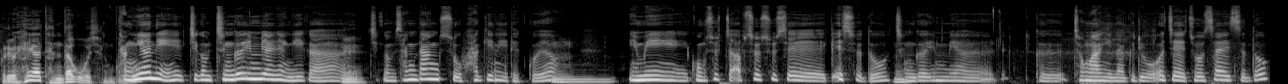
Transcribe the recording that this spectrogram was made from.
그리고 해야 된다고 보시는 거고. 당연히 지금 증거인멸 행위가 네. 지금 상당수 확인이 됐고요. 음, 이미 공수처 압수수색에서도 증거인멸 그 정황이나 그리고 어제 조사에서도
